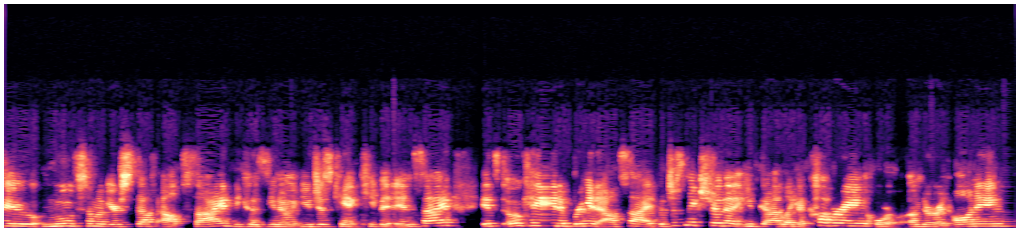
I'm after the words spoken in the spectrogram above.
to move some of your stuff outside because you know you just can't keep it inside, it's okay to bring it outside, but just make sure that you've got like a covering or under an awning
